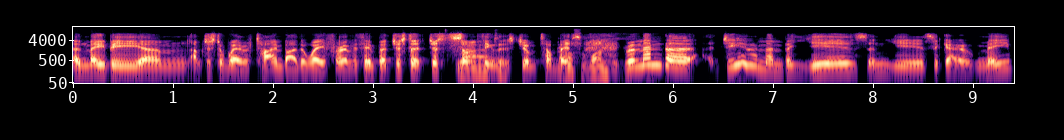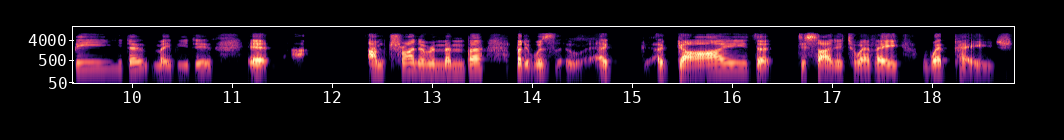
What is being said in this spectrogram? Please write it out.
and maybe um, I'm just aware of time, by the way, for everything. But just a, just something yeah, that's jumped up is remember. Do you remember years and years ago? Maybe you don't. Maybe you do. It, I'm trying to remember, but it was a a guy that decided to have a web page,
